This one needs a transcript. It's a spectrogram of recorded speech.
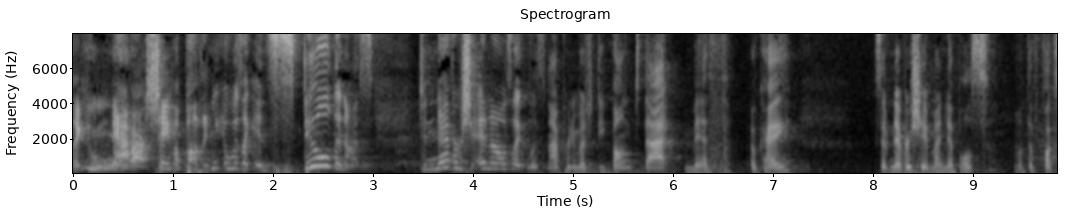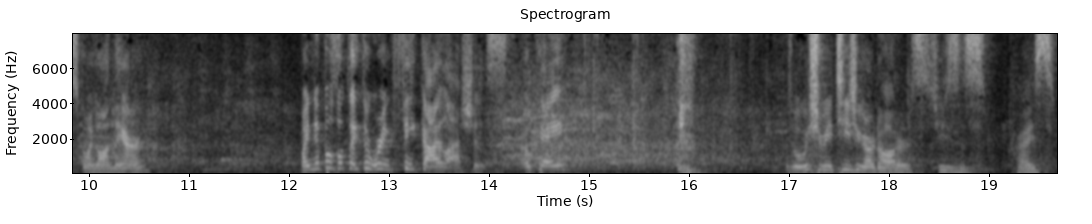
like you never shave above the knee. It was like instilled in us to never. Sh- and I was like, listen, I pretty much debunked that myth. Okay, because I've never shaved my nipples. What the fuck's going on there? My nipples look like they're wearing fake eyelashes. Okay. That's what we should be teaching our daughters. Jesus Christ.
